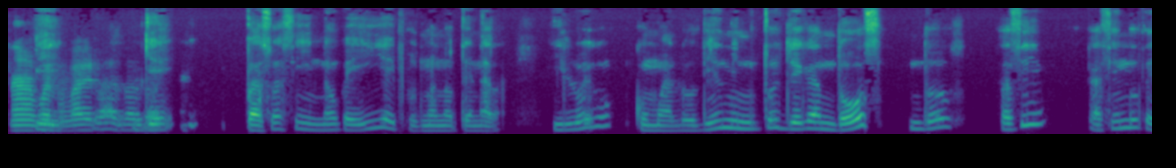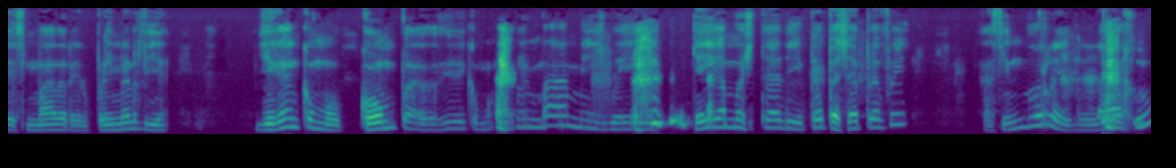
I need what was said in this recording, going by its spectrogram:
no, Y- bueno, va a ver, vas, vas, vas. Ye- pasó así, no veía y pues no noté nada. Y luego, como a los 10 minutos, llegan dos, dos, así, haciendo desmadre el primer día. Llegan como compas, así de como, no mames, güey, ya llegamos tarde, ¿puedo pasar, profe? Haciendo relajo.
